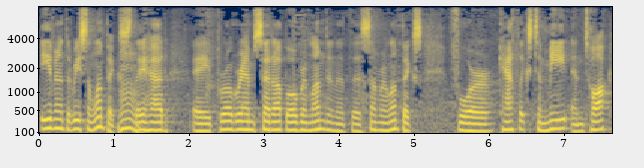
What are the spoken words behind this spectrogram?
even at the recent Olympics. Mm. They had a program set up over in London at the Summer Olympics for Catholics to meet and talk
